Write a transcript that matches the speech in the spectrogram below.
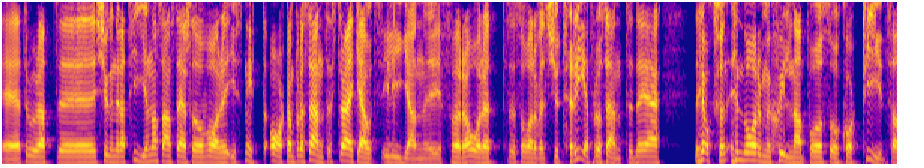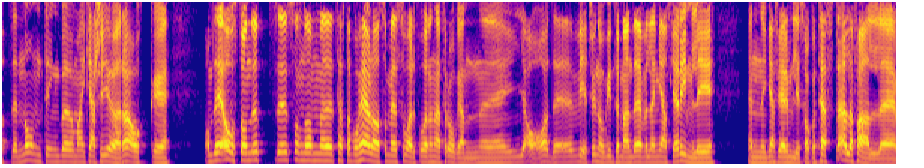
jag tror att 2010 någonstans där så var det i snitt 18% strikeouts i ligan. Förra året så var det väl 23%. Det, det är också en enorm skillnad på så kort tid, så att någonting behöver man kanske göra och om det är avståndet som de testar på här då som är svaret på den här frågan, ja, det vet vi nog inte, men det är väl en ganska rimlig en ganska rimlig sak att testa i alla fall. Eh,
